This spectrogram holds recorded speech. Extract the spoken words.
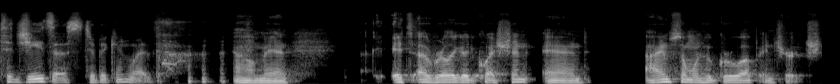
to Jesus to begin with? Oh man, it's a really good question, and I'm someone who grew up in church,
